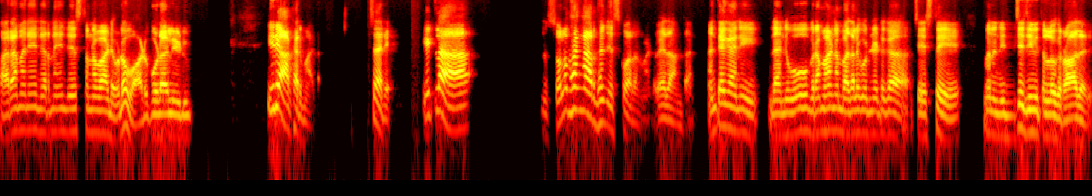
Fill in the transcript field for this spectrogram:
పరం అనే నిర్ణయం చేస్తున్నవాడు ఎవడో వాడు కూడా లేడు. ఇది ఆఖరి మాట. సరే. ఇట్లా సులభంగా అర్థం చేసుకోవాలన్నమాట వేదాంతాన్ని. అంతేగాని దాన్ని ఓ బ్రహ్మాండం బదలగొట్టినట్టుగా చేస్తే మన నిత్య జీవితంలోకి రాదు అది.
